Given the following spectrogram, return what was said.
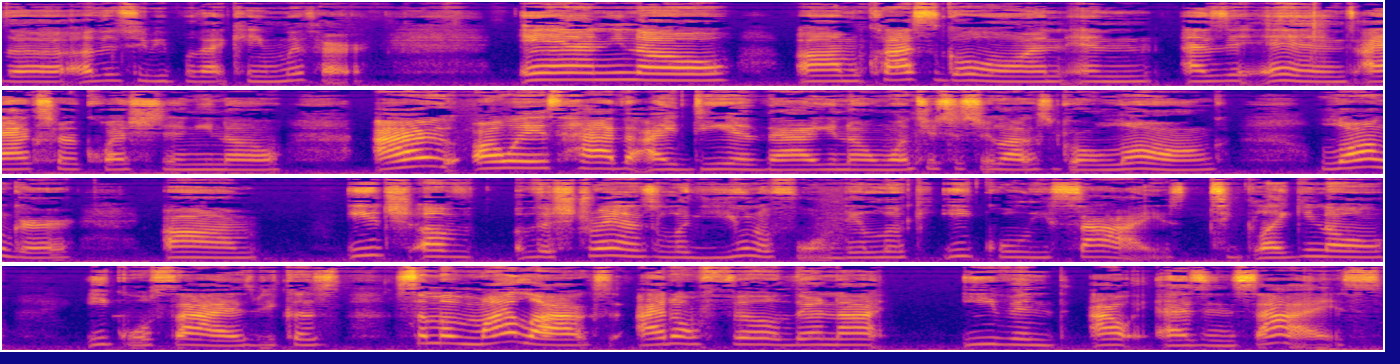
the other two people that came with her. And, you know, um, classes go on, and as it ends, I asked her a question, you know, I always had the idea that, you know, once your sister locks grow long, longer, um, each of the strands look uniform. They look equally sized, to, like, you know, equal size, because some of my locks, I don't feel they're not evened out as in size.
